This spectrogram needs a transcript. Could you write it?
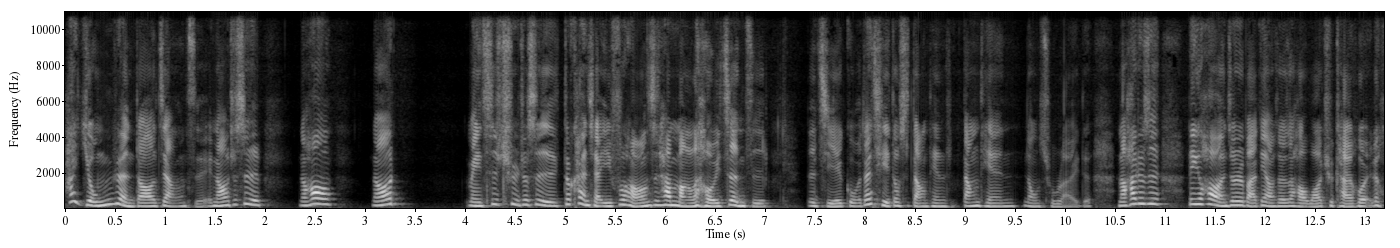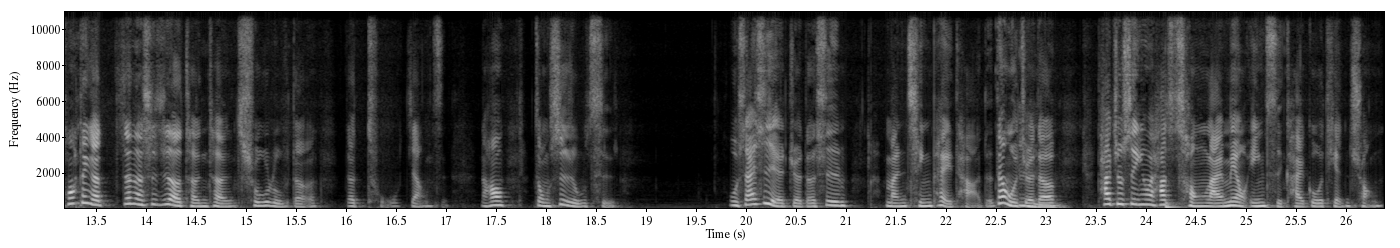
他永远都要这样子，然后就是，然后然后每次去就是都看起来一副好像是他忙了好一阵子的结果，但其实都是当天当天弄出来的。然后他就是立刻画完之后，把电脑收拾好，我要去开会。然后那个真的是热腾腾出炉的的图这样子，然后总是如此。我实在是也觉得是蛮钦佩他的，但我觉得他就是因为他从来没有因此开过天窗，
